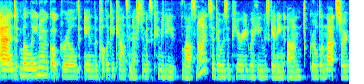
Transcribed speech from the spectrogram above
And Merlino got grilled in the Public Accounts and Estimates Committee last night. So there was a period where he was getting um, grilled on that. So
